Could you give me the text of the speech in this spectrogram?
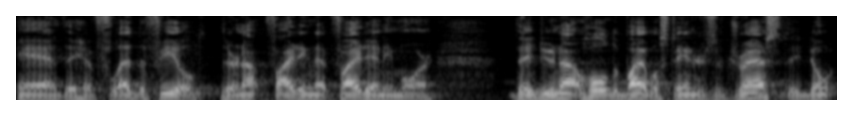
and they have fled the field. They're not fighting that fight anymore. They do not hold the Bible standards of dress. They don't,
